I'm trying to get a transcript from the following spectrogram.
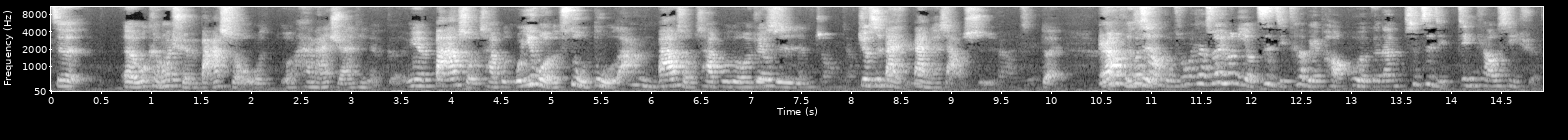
这呃，我可能会选八首我我还蛮喜欢听的歌，因为八首差不多，我以我的速度啦，嗯八首差不多就是就是半半个小时，对。然后可是想补充一下，所以说你有自己特别跑步的歌单，是自己精挑细选的。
